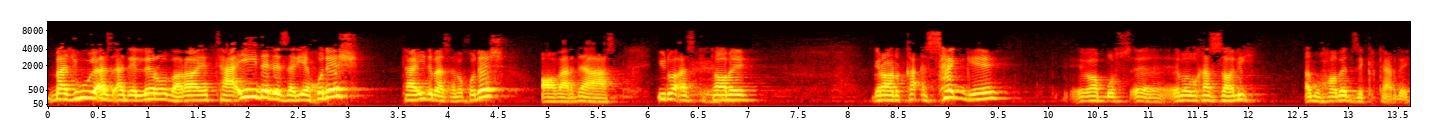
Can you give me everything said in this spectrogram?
مجموعی از ادله رو برای تایید نظریه خودش تایید مذهب خودش آورده است. این رو از کتاب گران سنگ امام غزالی ابو حامد ذکر کرده.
